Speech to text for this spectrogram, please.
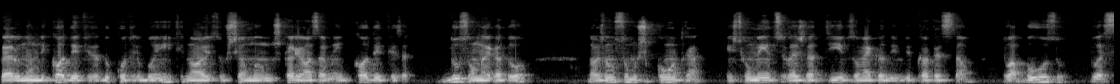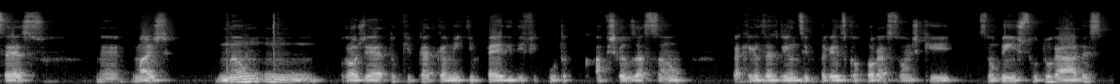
era o nome de Codefesa do Contribuinte, nós o chamamos carinhosamente Codefesa do Sonegador. Nós não somos contra instrumentos legislativos ou mecanismos de proteção do abuso, do excesso, né, mas não um projeto que praticamente impede e dificulta a fiscalização para aquelas grandes empresas, corporações que são bem estruturadas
